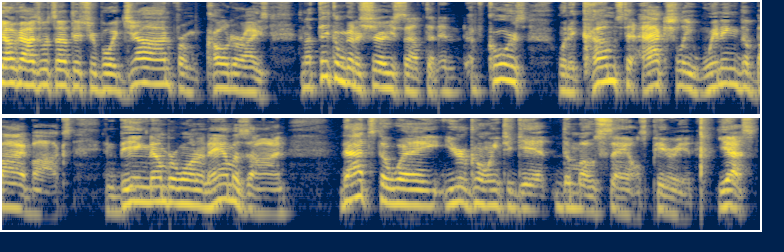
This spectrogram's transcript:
Yo guys, what's up? This your boy John from ColderICE, and I think I'm going to show you something. And of course, when it comes to actually winning the buy box and being number one on Amazon, that's the way you're going to get the most sales, period. Yes,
